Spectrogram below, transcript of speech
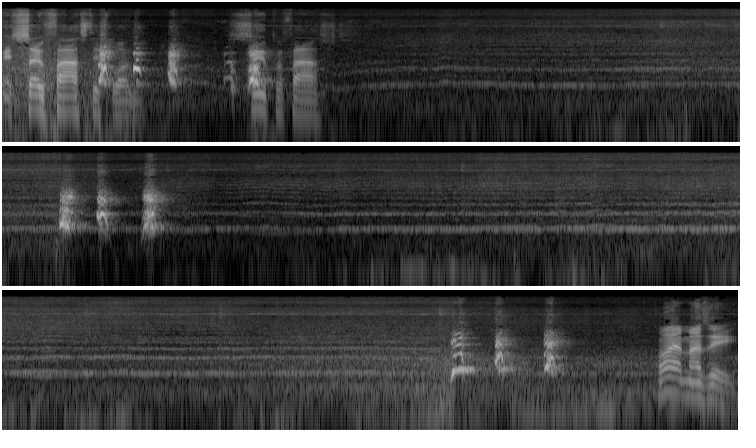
It's so fast this one. Super fast. Quiet, Mazzy.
